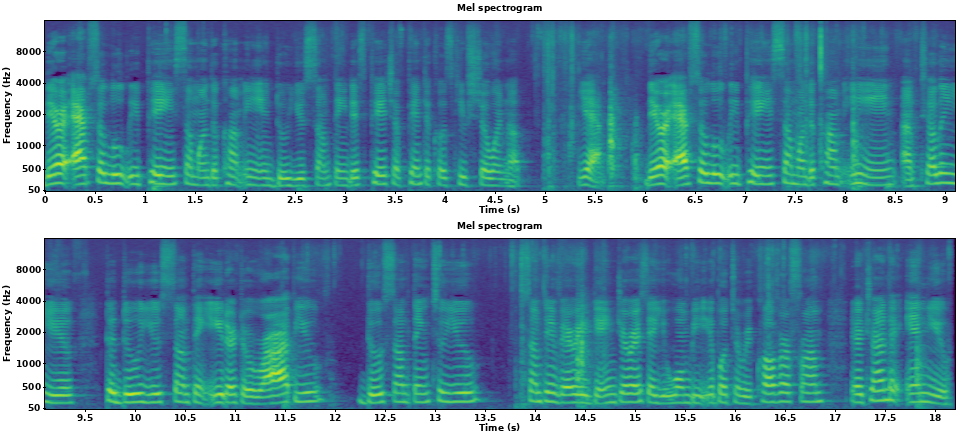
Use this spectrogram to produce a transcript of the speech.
They're absolutely paying someone to come in and do you something. This page of Pentacles keeps showing up. Yeah, they are absolutely paying someone to come in. I'm telling you, to do you something, either to rob you, do something to you, something very dangerous that you won't be able to recover from. They're trying to end you.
